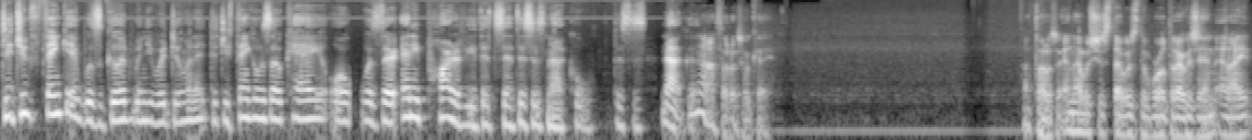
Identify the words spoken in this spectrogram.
Did you think it was good when you were doing it? Did you think it was okay? Or was there any part of you that said, this is not cool? This is not good? No, I thought it was okay. I thought it was, and that was just, that was the world that I was in. And I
